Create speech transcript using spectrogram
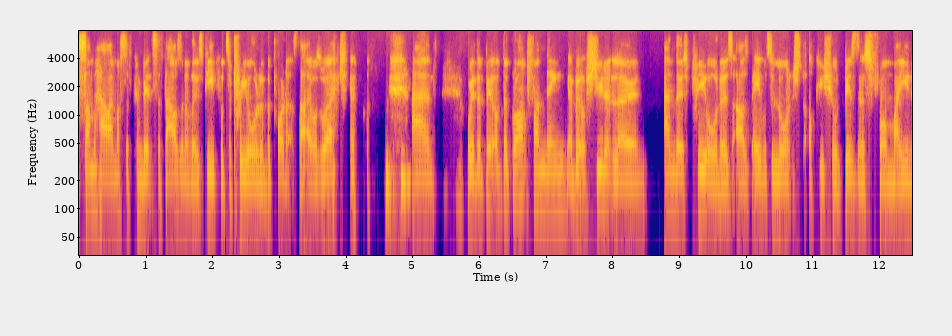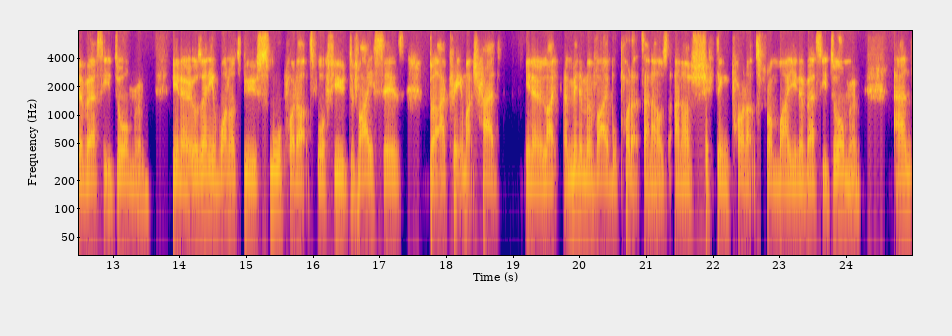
somehow I must have convinced a thousand of those people to pre order the products that I was working on. and with a bit of the grant funding, a bit of student loan, and those pre-orders, I was able to launch the OcuShield business from my university dorm room. You know, it was only one or two small products for a few devices, but I pretty much had, you know, like a minimum viable product, and I was and I was shifting products from my university dorm room. And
